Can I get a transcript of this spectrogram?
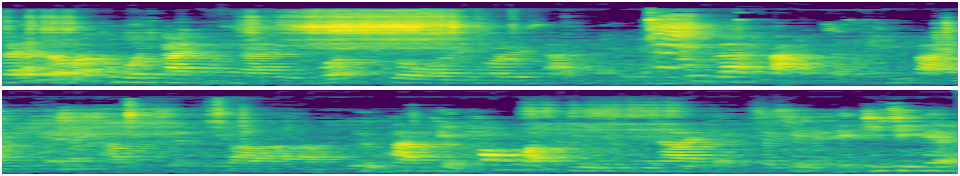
แต่ถ้าเกิดว่ากระบวนการทำงานหรือ workflow ในบริษัทเนี่ยมีรูปร่างต่างจากที่ไปเนี่ยนะครับหรือความเกี่ยวข้องระหว่าง P ดีไซน์กับ security จริงๆเนี่ย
